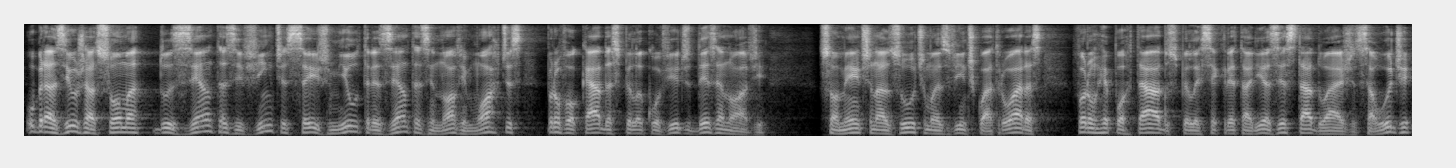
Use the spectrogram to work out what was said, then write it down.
o Brasil já soma 226.309 mortes provocadas pela Covid-19. Somente nas últimas 24 horas foram reportados pelas secretarias estaduais de saúde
